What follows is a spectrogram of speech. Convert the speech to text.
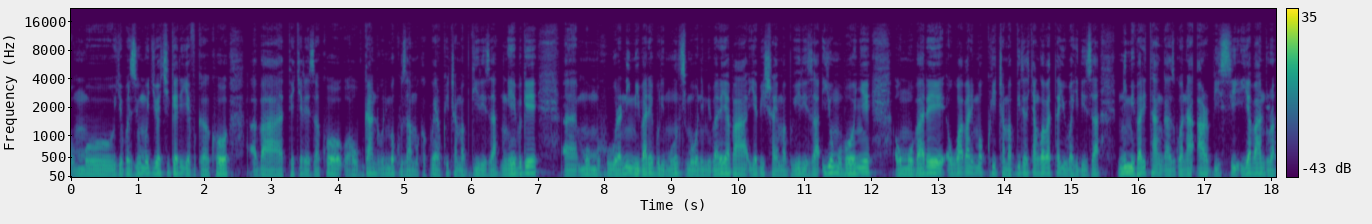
umuyobozi w'umujyi wa kigali yavugaga ko batekereza ko ubwandu burimo kuzamuka kubera kwica amabwiriza. Mwebwe muhura n'imibare buri munsi mubona imibare y'abishaye amabwiriza. Iyo mubonye umubare w'abarimo kwica amabwiriza cyangwa abatayubahiriza n'imibare itangazwa na rbc y'abandura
